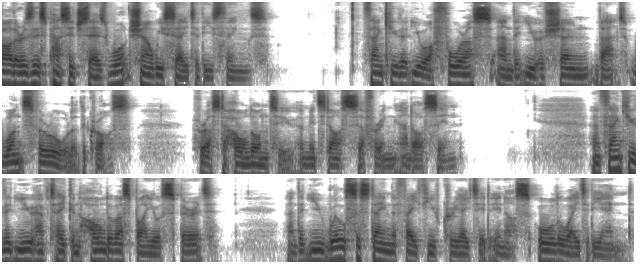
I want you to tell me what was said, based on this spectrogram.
Father, as this passage says, what shall we say to these things? Thank you that you are for us and that you have shown that once for all at the cross for us to hold on to amidst our suffering and our sin. And thank you that you have taken hold of us by your Spirit and that you will sustain the faith you've created in us all the way to the end.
